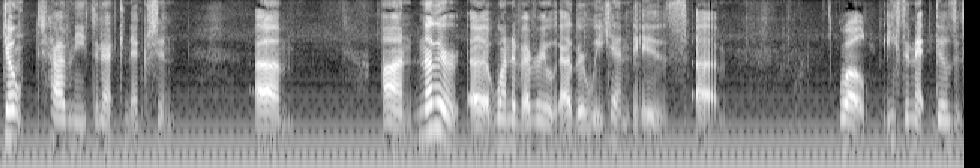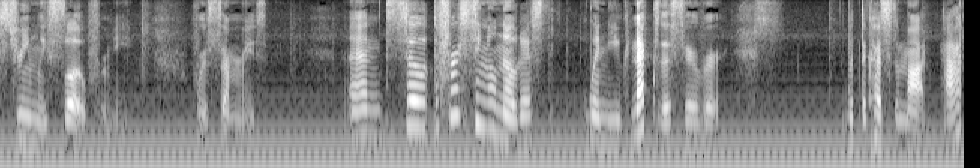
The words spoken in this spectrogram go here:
don't have an Ethernet connection. Um, on another uh, one of every other weekend is um, well, Ethernet goes extremely slow for me for some reason. And so the first thing you'll notice when you connect to the server with the custom mod pack,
